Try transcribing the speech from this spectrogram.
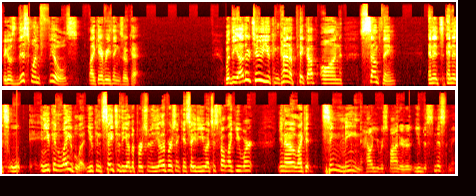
Because this one feels like everything's okay. With the other two, you can kind of pick up on something and it's and it's and you can label it. You can say to the other person, or the other person can say to you, I just felt like you weren't, you know, like it seemed mean how you responded or you dismissed me.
